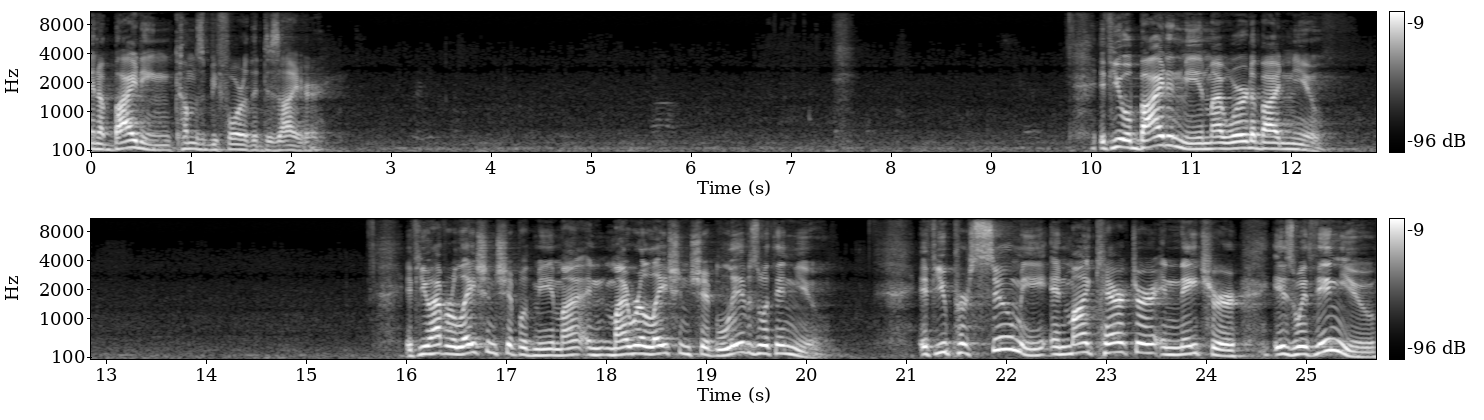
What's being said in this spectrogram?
And abiding comes before the desire. If you abide in me and my word abide in you, if you have a relationship with me and my, and my relationship lives within you, if you pursue me and my character and nature is within you,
